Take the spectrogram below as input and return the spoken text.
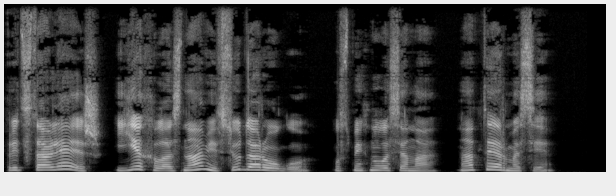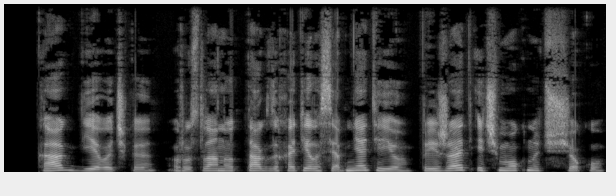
«Представляешь, ехала с нами всю дорогу», — усмехнулась она, — «на термосе, как девочка. Руслану так захотелось обнять ее, прижать и чмокнуть щеку.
